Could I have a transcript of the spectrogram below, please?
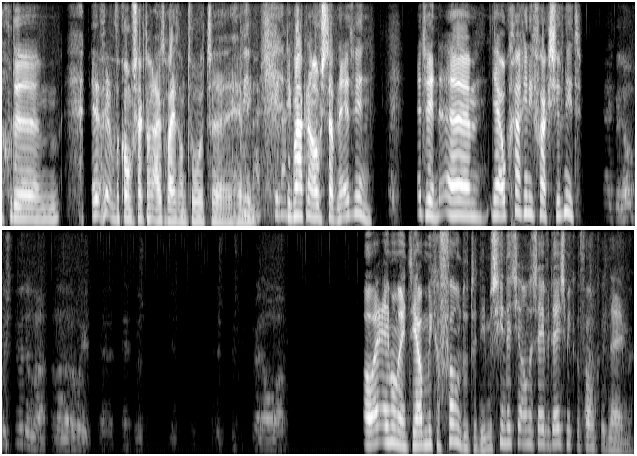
Goede, we komen straks nog uitgebreid aan het woord, Hemming. Ik maak een overstap naar Edwin. Edwin, ehm, jij ook graag in die fractie of niet? Ja, ik ben ook bestuurder van een rode Oh, één moment. Jouw microfoon doet het niet. Misschien dat je anders even deze microfoon kunt nemen.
